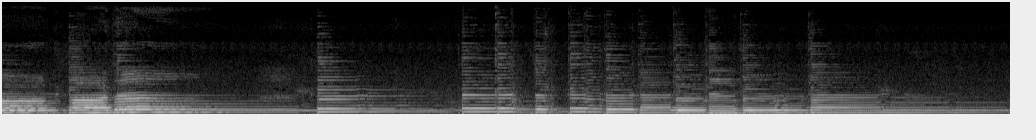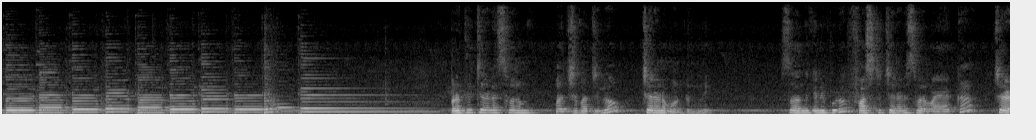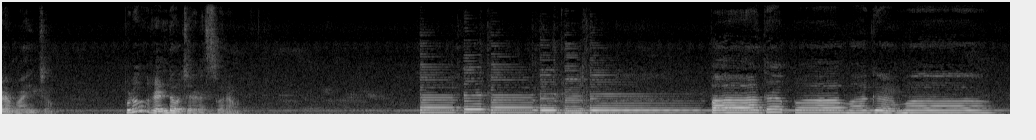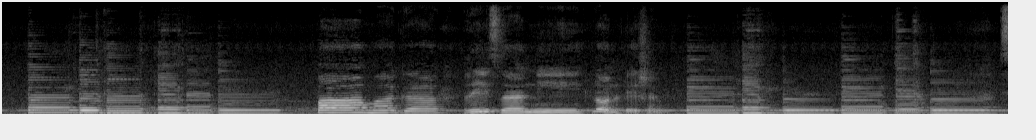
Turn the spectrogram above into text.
ప్రతి చరణ స్వరం మధ్య మధ్యలో చరణం ఉంటుంది. సో అందుకని ఇప్పుడు ఫస్ట్ చరణ స్వరం అయ్యాక చరణం వాయించాం. ఇప్పుడు రెండవ చరణ స్వరం పాద పామగమా పామగ రేసని లో నొటేషన్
